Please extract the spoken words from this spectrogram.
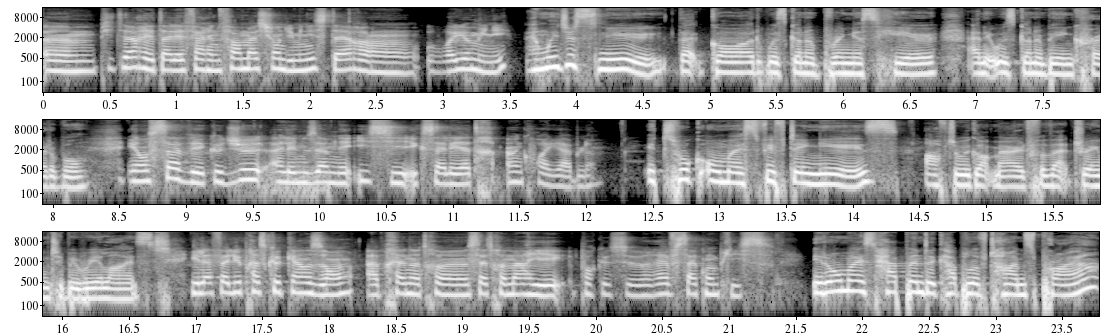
euh, Peter est allé faire une formation du ministère en- au Royaume-Uni. and we just knew that God was going to bring us here, and it was going to be incredible. Et on savait que Dieu allait nous amener ici et que ça allait être incroyable. It took almost 15 years after we got married for that dream to be realized. Il a fallu presque 15 ans après notre s'être mariés pour que ce rêve s'accomplisse. It almost happened a couple of times prior,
